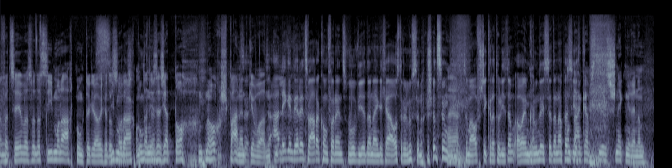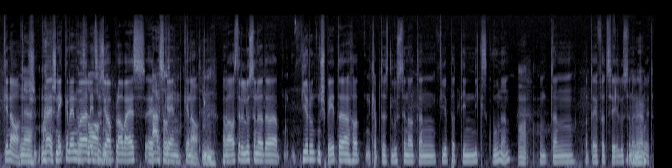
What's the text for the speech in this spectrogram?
zum. FAC? Was waren das? Sieben oder acht Punkte, glaube ich. Oder Sieben oder acht Und dann Punkte. ist es ja doch noch spannend geworden. Also eine legendäre Zwarer-Konferenz, wo wir dann eigentlich auch Austria Lustenau schon zum, Ja. zum Aufstieg gratuliert haben, aber im Grunde ist ja dann auch Und passiert. dann gab es dieses Schneckenrennen. Genau. Ja. Sch nein, Schneckenrennen Das war war letztes Jahr blau-weiß äh, Ah, genau. Aber Austria Lustenau, da vier Runden später hat, ich glaube, dass Lustenau dann vier Partien nichts gewonnen Ja. und dann hat der FAC Lustenau Ja. geholt.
